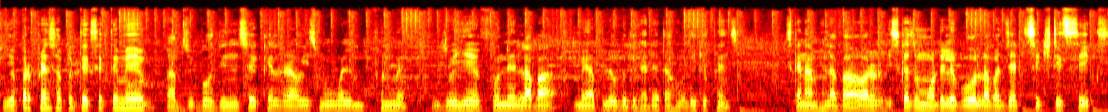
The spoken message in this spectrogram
तो यहाँ पर फ्रेंड्स आप लोग देख सकते हैं, मैं पबजी बहुत दिन से खेल रहा हूँ इस मोबाइल फ़ोन में। जो ये फ़ोन है लावा मैं आप लोगों को दिखा देता हूँ। देखिए फ्रेंड्स इसका नाम है लाभा और इसका जो मॉडल है वो लाभा जेड सिक्सटी सिक्स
